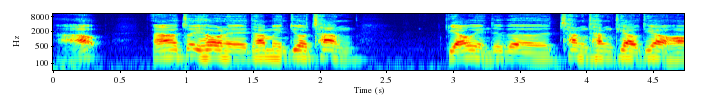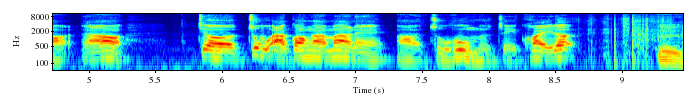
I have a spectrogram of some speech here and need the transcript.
好，然后最后呢，他们就唱表演这个唱唱跳跳哈，然后。就祝阿公阿妈呢啊，祖父母节快乐。嗯，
